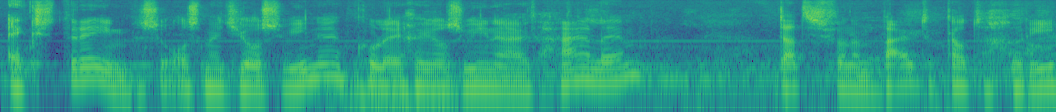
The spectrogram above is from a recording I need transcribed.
extreem, zoals met Joswine, collega Joswine uit Haarlem. Dat is van een buitencategorie.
